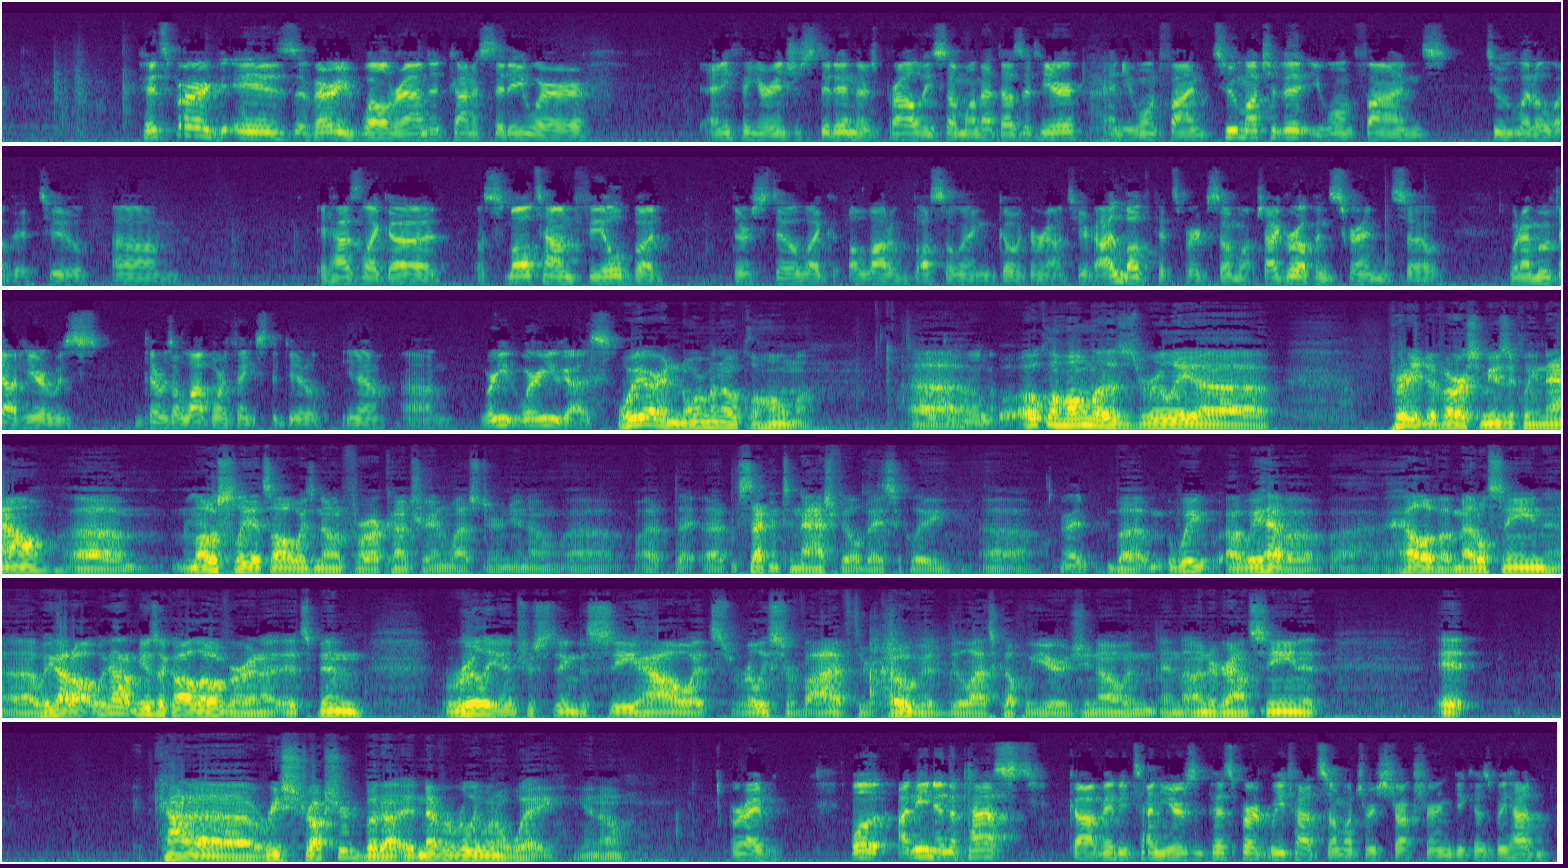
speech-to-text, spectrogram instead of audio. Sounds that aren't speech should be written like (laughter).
Pittsburgh is a very well-rounded kind of city where anything you're interested in, there's probably someone that does it here, and you won't find too much of it. You won't find too little of it too. Um, it has like a, a small town feel, but there's still like a lot of bustling going around here. I love Pittsburgh so much. I grew up in Scranton, so when I moved out here, it was there was a lot more things to do. You know, um, where you where are you guys? We are in Norman, Oklahoma. Uh, Oklahoma. Oklahoma is really uh, pretty diverse musically now. Um, mostly, it's always known for our country and western. You know, uh, at the, at second to Nashville, basically. Uh, Right. But we uh, we have a, a hell of a metal scene. Uh, we got all, we got music all over, and it's been really interesting to see how it's really survived through COVID the last couple years. You know, and, and the underground scene it it kind of restructured, but uh, it never really went away. You know. Right. Well, I mean, in the past, God, maybe ten years in Pittsburgh, we've had so much restructuring because we had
